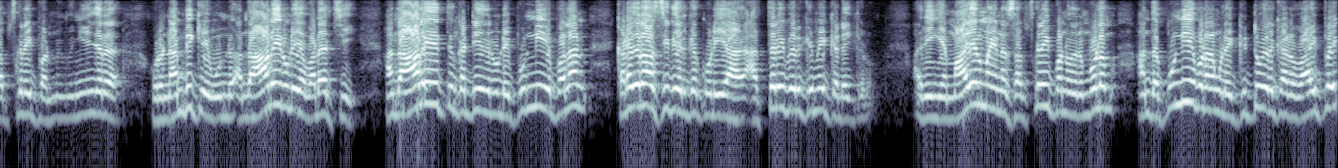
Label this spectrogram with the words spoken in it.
சப்ஸ்கிரைப் பண்ணுவீங்கிற ஒரு நம்பிக்கை உண்டு. அந்த ஆலயனுடைய வளர்ச்சி அந்த ஆலயத்தின் கட்டியதனுடைய புண்ணிய பலன் கடகராசியில் இருக்கக்கூடிய அத்தனை பேருக்குமே கிடைக்கணும். அது நீங்கள் மாயன் மையனை சப்ஸ்கிரைப் பண்ணுவதன் மூலம் அந்த புண்ணிய பலன் உங்களுக்கு கிட்டுவதற்கான வாய்ப்பை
